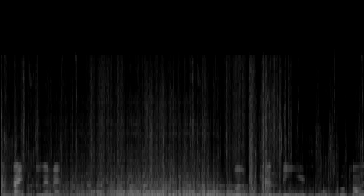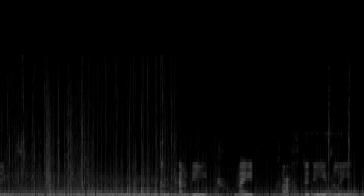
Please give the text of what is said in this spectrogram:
effect limit, but can be used multiple times and can be made crafted easily.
